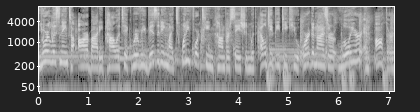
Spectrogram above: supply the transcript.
You're listening to Our Body Politic. We're revisiting my 2014 conversation with LGBTQ organizer, lawyer, and author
